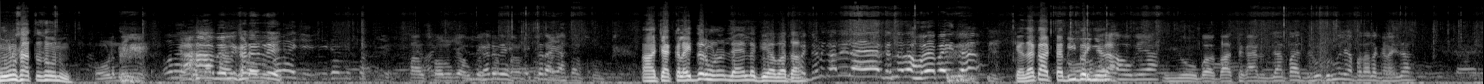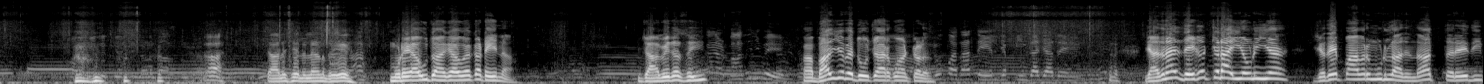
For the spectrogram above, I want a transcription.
ਹੁਣ 700 ਨੂੰ। ਹੁਣ ਨਹੀਂ। ਕਹਾ ਬਿੱਲ ਖੜੇ ਨੇ। 500 ਨੂੰ ਜਾਊਗਾ। ਖੜੇ ਨੇ। ਇੱਧਰ ਆ ਜਾ। ਆ ਚੱਕ ਲੈ ਇੱਧਰ ਹੁਣ ਲੈਣ ਲੱਗਿਆ ਵਾ ਤਾਂ। ਭੱਜਣ ਕਾਦੇ ਲਾਇਆ ਗੰਨਾ ਦਾ ਹੋਇਆ ਬਾਈ ਤਾਂ। ਕਹਿੰਦਾ ਘੱਟ ਆ 20 ਭਰੀਆਂ। ਹੋ ਗਿਆ। ਯੋ ਬਸ ਕਰ ਜਾ ਪਾ ਦਰੂ ਜਾ ਪਤਾ ਲੱਗਣਾ ਇਹਦਾ। ਆ ਚੱਲ ਛਿੱਲ ਲੈਣ ਦੇ। ਮੁੜੇ ਆਊ ਤਾਂ ਕਿਆ ਹੋਇਆ ਘਟੇ ਨਾ। ਜਾਵੇ ਤਾਂ ਸਹੀ। ਵੱਧ ਜਵੇ। ਹਾਂ ਵੱਧ ਜਾਵੇ 2-4 ਕੁਆਂਟਲ। ਤੂੰ ਪਤਾ ਤੇਲ ਜ ਪੀਂਦਾ ਜਦ ਇਹ। ਜਦ ਨਾ ਦੇਖੋ ਚੜਾਈ ਆਉਣੀ ਆ। ਜਦੇ ਪਾਵਰ ਮੂਡ ਲਾ ਦਿੰਦਾ ਤਰੇ ਦੀ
